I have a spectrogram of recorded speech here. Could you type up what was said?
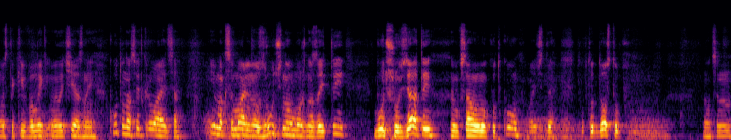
Ось такий велик, величезний кут у нас відкривається. І максимально зручно можна зайти, будь-що взяти в самому кутку. Бачите, тобто доступ. О, це, н-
